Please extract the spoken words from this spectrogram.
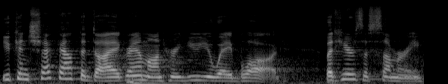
You can check out the diagram on her UUA blog, but here's a summary.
